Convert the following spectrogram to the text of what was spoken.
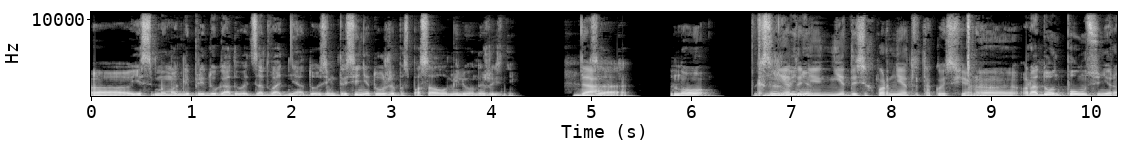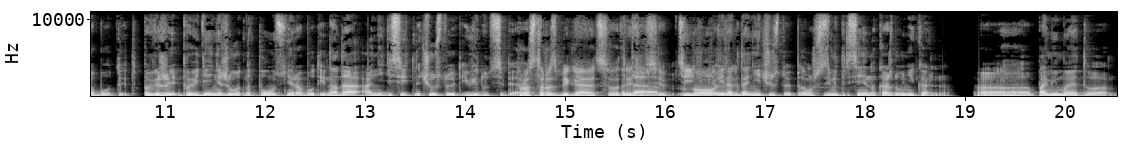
э, если бы мы могли предугадывать за два дня до землетрясения, то уже бы спасало миллионы жизней. Да. За... Но к сожалению, нет, нет, до сих пор нет такой схемы. Э, радон полностью не работает. Поведение животных полностью не работает. Иногда они действительно чувствуют и ведут себя. Просто разбегаются вот да, эти все птички. Но иногда не чувствуют, потому что землетрясение на каждого уникально. Угу. Помимо этого,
